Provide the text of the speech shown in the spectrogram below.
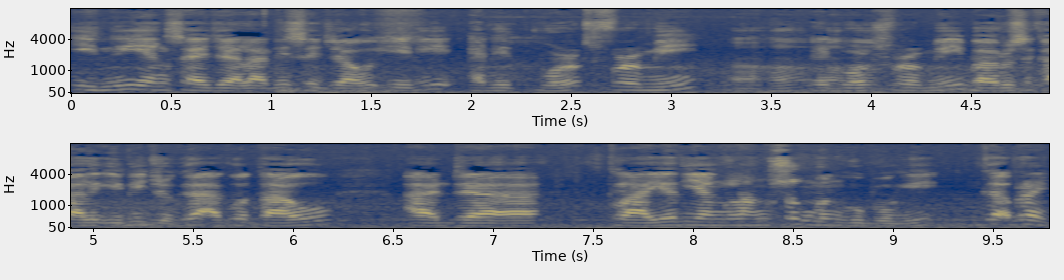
ini yang saya jalani sejauh ini, and it works for me. Aha, It aha. works for me. Baru sekali ini juga aku tahu ada klien yang langsung menghubungi, enggak Bray,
